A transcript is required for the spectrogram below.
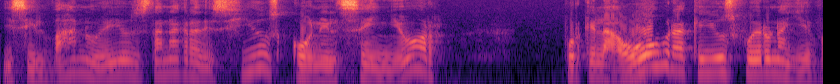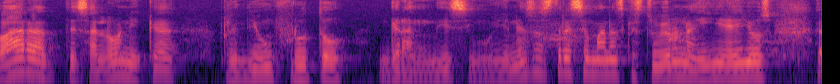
y Silvano, ellos están agradecidos con el Señor, porque la obra que ellos fueron a llevar a Tesalónica rindió un fruto grandísimo. Y en esas tres semanas que estuvieron ahí ellos, uh,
